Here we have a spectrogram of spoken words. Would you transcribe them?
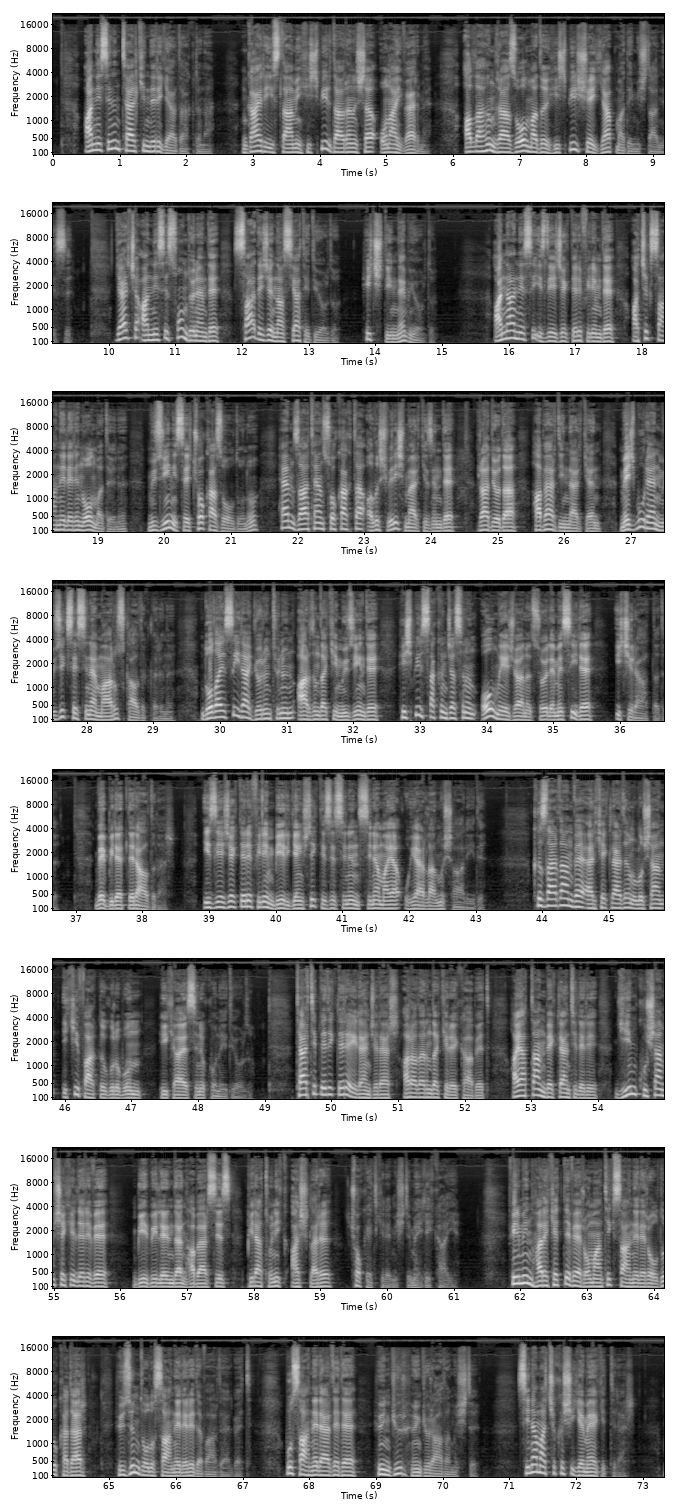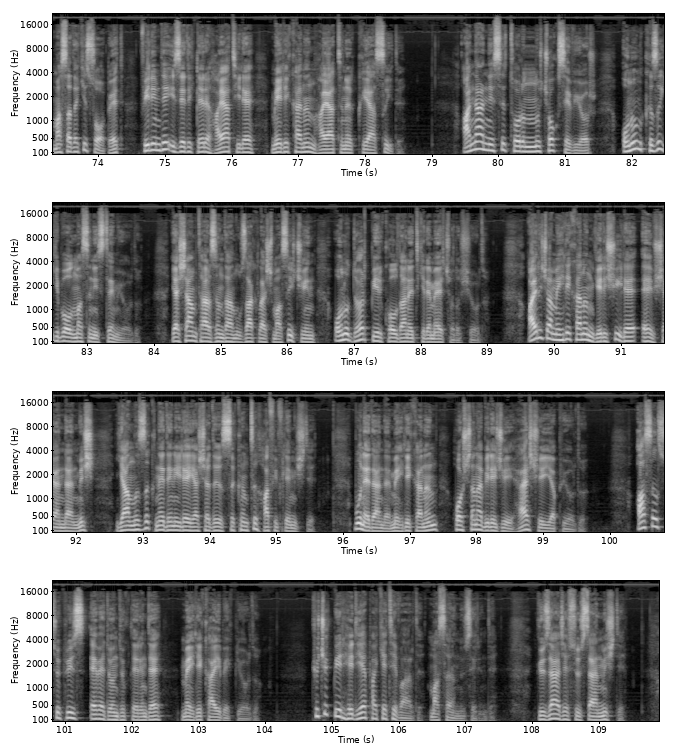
Annesinin telkinleri geldi aklına. Gayri İslami hiçbir davranışa onay verme. Allah'ın razı olmadığı hiçbir şey yapma demişti annesi. Gerçi annesi son dönemde sadece nasihat ediyordu. Hiç dinlemiyordu. Anneannesi izleyecekleri filmde açık sahnelerin olmadığını, müziğin ise çok az olduğunu, hem zaten sokakta alışveriş merkezinde, radyoda haber dinlerken mecburen müzik sesine maruz kaldıklarını, dolayısıyla görüntünün ardındaki müziğin de hiçbir sakıncasının olmayacağını söylemesiyle içi rahatladı. Ve biletleri aldılar. İzleyecekleri film bir gençlik dizisinin sinemaya uyarlanmış haliydi kızlardan ve erkeklerden oluşan iki farklı grubun hikayesini konu ediyordu. Tertipledikleri eğlenceler, aralarındaki rekabet, hayattan beklentileri, giyim kuşam şekilleri ve birbirlerinden habersiz platonik aşkları çok etkilemişti Mehlika'yı. Filmin hareketli ve romantik sahneleri olduğu kadar hüzün dolu sahneleri de vardı elbet. Bu sahnelerde de hüngür hüngür ağlamıştı. Sinema çıkışı yemeğe gittiler. Masadaki sohbet, filmde izledikleri hayat ile Melika'nın hayatını kıyasıydı. Anneannesi torununu çok seviyor, onun kızı gibi olmasını istemiyordu. Yaşam tarzından uzaklaşması için onu dört bir koldan etkilemeye çalışıyordu. Ayrıca Mehlika'nın gelişiyle ev şenlenmiş, yalnızlık nedeniyle yaşadığı sıkıntı hafiflemişti. Bu nedenle Mehlika'nın hoşlanabileceği her şeyi yapıyordu. Asıl sürpriz eve döndüklerinde Mehlika'yı bekliyordu. Küçük bir hediye paketi vardı masanın üzerinde. Güzelce süslenmişti.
